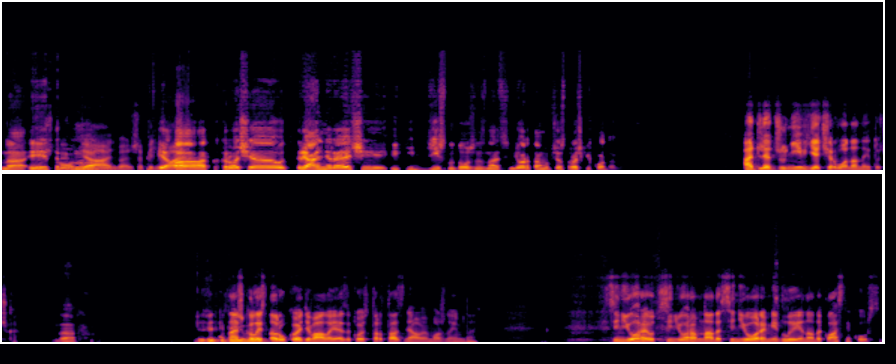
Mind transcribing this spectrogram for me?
Да. І, Ти типу, ну, П'ять, бачиш, піднімає. А коротше, от реальні речі, які дійсно должен знати сеньор, там взагалі строчки кода. немає. А для джунів є червона ниточка. Да. Звідки ти Знаєш, колись на руку одягала, я з якогось торта зняв, і можна їм дати. Сеньори, от сеньорам треба сеньори, мідли, треба класні курси.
